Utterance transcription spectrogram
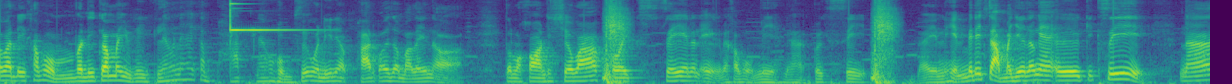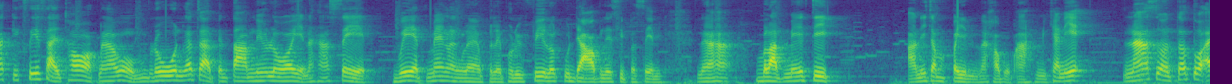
สวัสดีครับผม วันนี้ก็มาอยู่กันอีกแล้วนะกับพัทนะครับผมซึ่งวันนี้เนี่ยพัทก็จะมาเล่นเอ่อตัวละครที่ชื่อว่าโกริกซี่นั่นเองนะครับผมนี่นะฮะโกริกซี่เห็นเห็นไม่ได้จับมาเยอะแล้วไงเออกิกซี่นะกิกซี่สายทอกนะครับผมรูนก็จัดเป็นตามนิ้วโรยนะฮะเศษเวทแม่งแรงๆไปเลยโพลิฟี่ลดกูดาวไปเลย 10%นะฮะบลัดเมจิกอันนี้จำเป็นนะครับผมอะมีแค่นี้ นะส่วนเจ้าตัวไอ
